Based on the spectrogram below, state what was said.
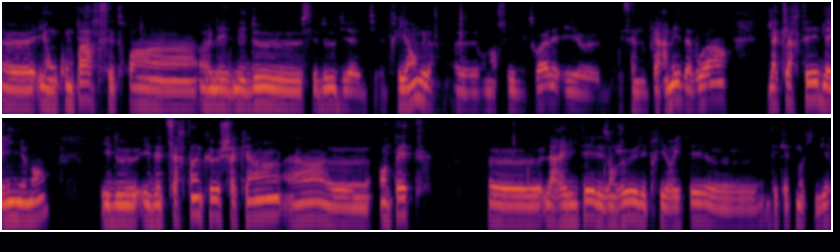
Euh, et on compare ces trois, les, deux, ces deux triangles. on en fait une étoile et, ça nous permet d'avoir de la clarté, de l'alignement et et d'être certain que chacun a en tête euh, la réalité, les enjeux et les priorités euh, des quatre mois qui viennent,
